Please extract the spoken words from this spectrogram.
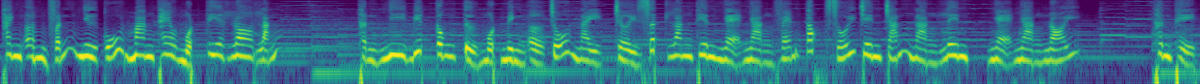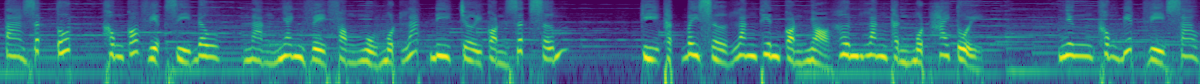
Thanh âm vẫn như cũ mang theo một tia lo lắng Thần nhi biết công tử một mình ở chỗ này, Trời rất lăng thiên nhẹ nhàng vén tóc rối trên trán nàng lên, Nhẹ nhàng nói. Thân thể ta rất tốt, Không có việc gì đâu, Nàng nhanh về phòng ngủ một lát đi, trời còn rất sớm. Kỳ thật bây giờ lăng thiên còn nhỏ hơn lăng thần 1-2 tuổi. Nhưng không biết vì sao,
